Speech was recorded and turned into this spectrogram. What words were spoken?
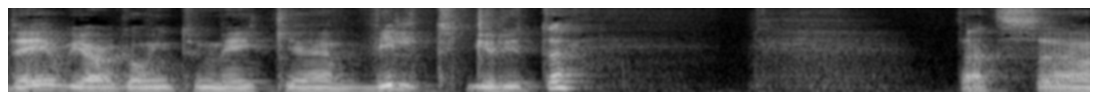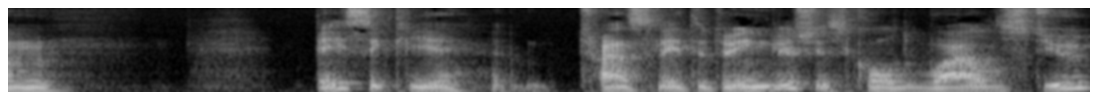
today we are going to make uh, viltgryte. That's um, basically uh, translated to English it's called wild stew.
